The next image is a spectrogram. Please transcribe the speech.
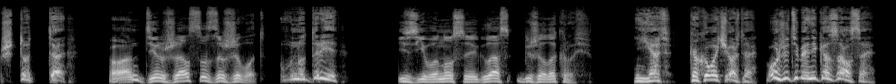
«Что-то...» Он держался за живот. «Внутри...» Из его носа и глаз бежала кровь. «Яд? Какого черта? Он же тебя не касался!»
